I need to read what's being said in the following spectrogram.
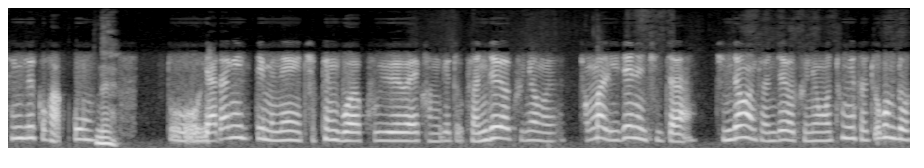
생길 것 같고 네. 또 야당이기 때문에 집행부와 구의회와의 관계도 견제와 균형을 정말 이제는 진짜 진정한 견제와 균형을 통해서 조금 더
